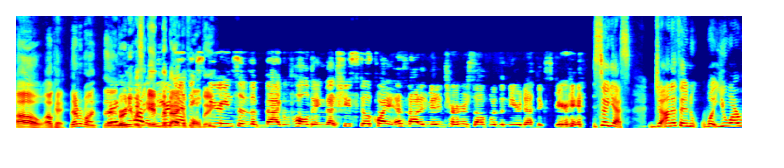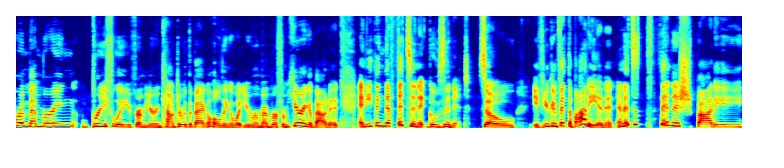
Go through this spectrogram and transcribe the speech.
Oh, okay. Never mind. Then Bernie was had a in the bag of near-death holding. Experience of the bag of holding that she still quite has not admitted to herself was a near death experience. so yes, Jonathan, what you are remembering briefly from your encounter with the bag of holding and what you remember from hearing about it, anything that fits in it goes in it. So if you can fit the body in it, and it's a thinnish body,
